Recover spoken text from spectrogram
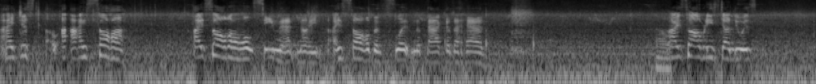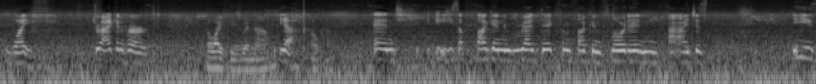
I just, I I saw, I saw the whole scene that night. I saw the slit in the back of the head. Oh. I saw what he's done to his wife, dragging her. The wife he's with now? Yeah. Okay. And he's a fucking redneck from fucking Florida, and I, I just he's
